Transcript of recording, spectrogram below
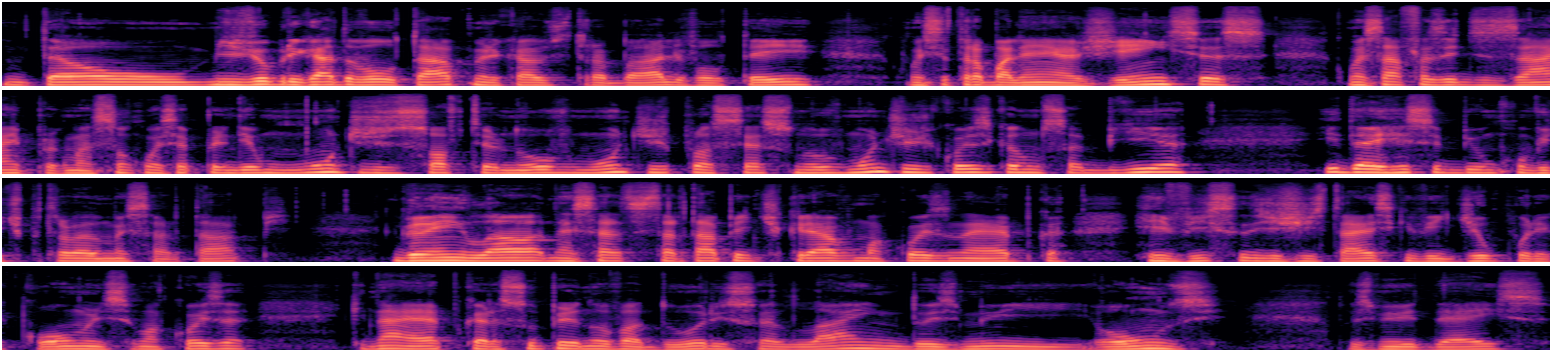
Então, me vi obrigado a voltar para o mercado de trabalho, voltei, comecei a trabalhar em agências, começar a fazer design, programação, comecei a aprender um monte de software novo, um monte de processo novo, um monte de coisa que eu não sabia. E daí recebi um convite para trabalhar numa startup. Ganhei lá, nessa startup a gente criava uma coisa na época, revistas digitais que vendiam por e-commerce, uma coisa que na época era super inovadora, isso é lá em 2011, 2010.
